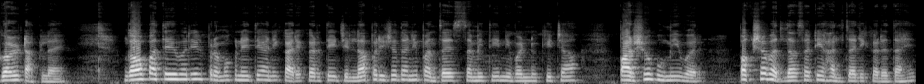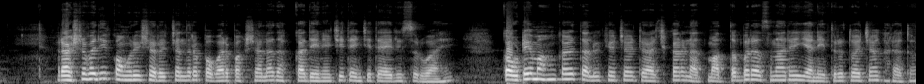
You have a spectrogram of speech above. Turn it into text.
गळ टाकला आहे गाव पातळीवरील प्रमुख नेते आणि कार्यकर्ते जिल्हा परिषद आणि पंचायत समिती निवडणुकीच्या पार्श्वभूमीवर पक्ष बदलासाठी हालचाली करत आहेत. राष्ट्रवादी काँग्रेस शरदचंद्र पवार पक्षाला धक्का देण्याची त्यांची तयारी सुरू आहे. कवठे महांकाळ तालुक्याच्या राजकारणात मातब्बर असणाऱ्या या नेतृत्वाच्या घरातून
